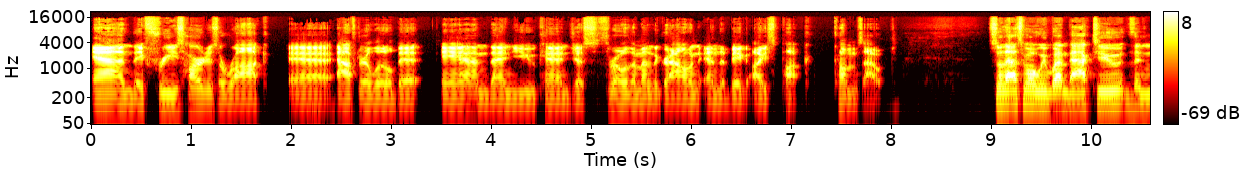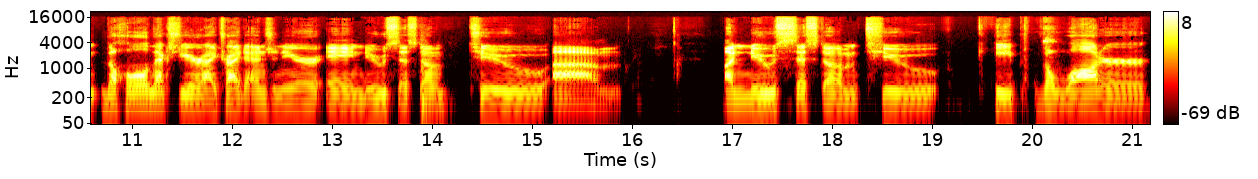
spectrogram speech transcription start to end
and they freeze hard as a rock uh, after a little bit, and then you can just throw them on the ground and the big ice puck comes out. So that's what we went back to. The the whole next year I tried to engineer a new system to um a new system to keep the water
